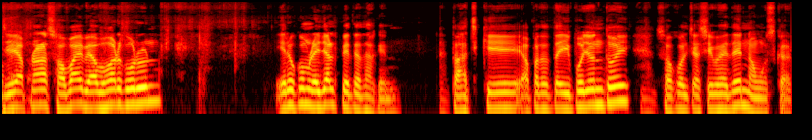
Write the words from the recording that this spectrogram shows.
যে আপনারা সবাই ব্যবহার করুন এরকম রেজাল্ট পেতে থাকেন। তো আজকে আপাতত এই পর্যন্তই। সকল চাষি ভাইদের নমস্কার।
